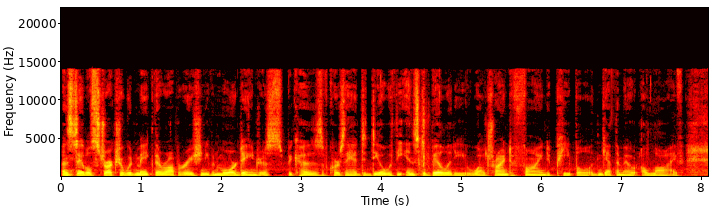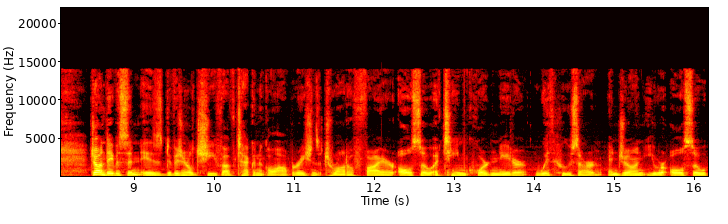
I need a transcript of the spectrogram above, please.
unstable structure would make their operation even more dangerous because, of course, they had to deal with the instability while trying to find people and get them out alive. John Davidson is Divisional Chief of Technical Operations at Toronto Fire, also a team coordinator with HUSAR. And, John, you were also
